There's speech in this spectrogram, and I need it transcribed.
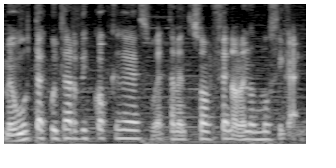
Me gusta escuchar discos que supuestamente son fenómenos musicales.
